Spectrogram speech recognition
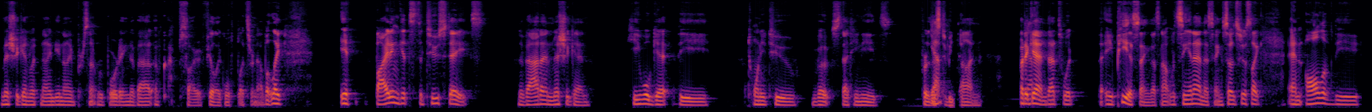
Michigan with 99% reporting, Nevada, I'm sorry, I feel like Wolf Blitzer now, but like if Biden gets the two states, Nevada and Michigan, he will get the 22 votes that he needs for this yep. to be done. But yep. again, that's what the AP is saying. That's not what CNN is saying. So it's just like, and all of the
